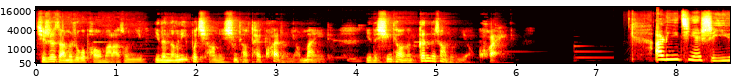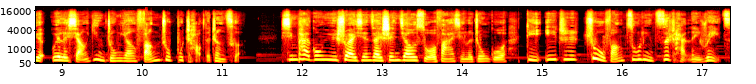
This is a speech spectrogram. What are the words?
其实咱们如果跑个马拉松，你你的能力不强，你心跳太快的时候你要慢一点；你的心跳能跟得上的时候你要快一点。二零一七年十一月，为了响应中央“房住不炒”的政策。新派公寓率先在深交所发行了中国第一支住房租赁资产类 REITs，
